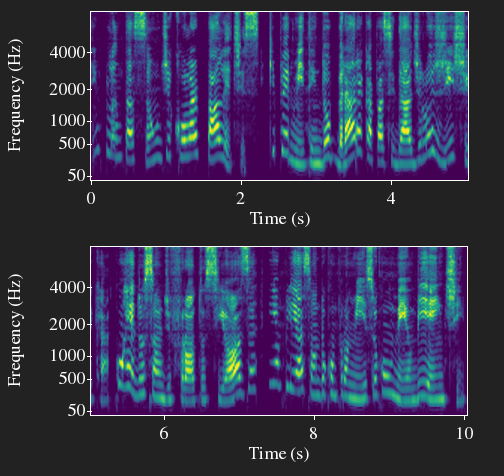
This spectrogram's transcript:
implantação de Colar Pallets, que permitem dobrar a capacidade logística, com redução de frota ociosa e ampliação do compromisso com o meio ambiente.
